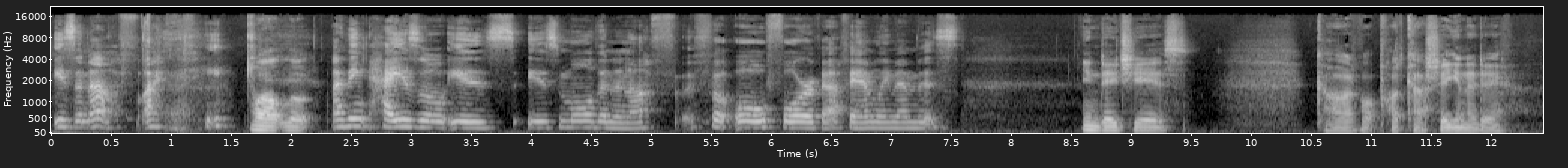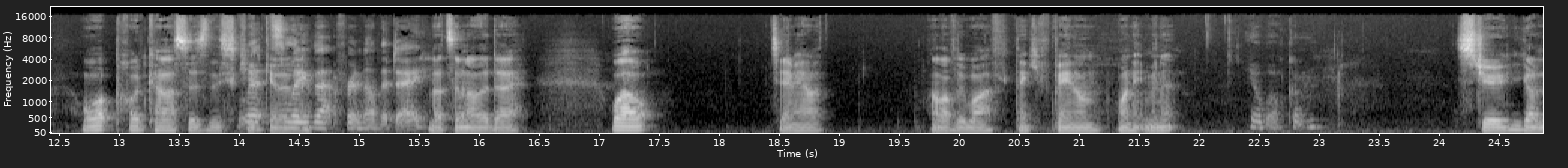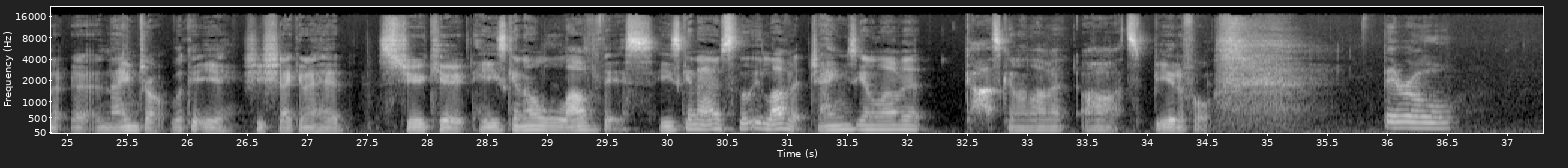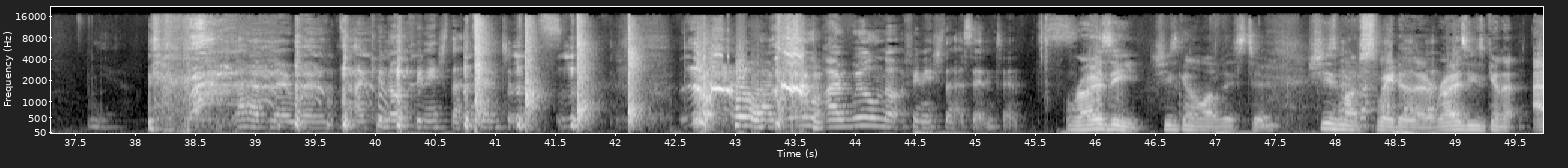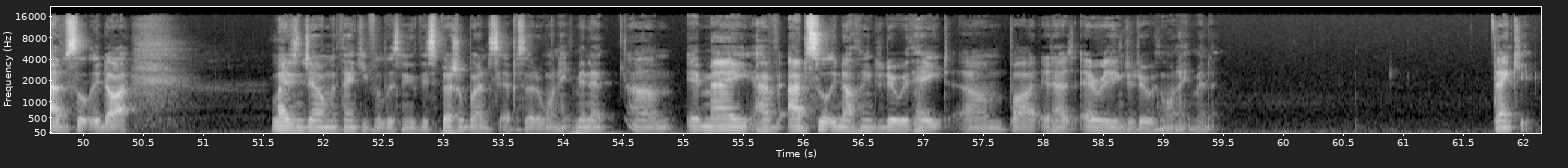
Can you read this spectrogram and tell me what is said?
is enough. I think. Well, look, I think Hazel is is more than enough for all four of our family members. indeed she is. God, what podcast is she gonna do? What podcast is this kid Let's gonna leave do? that for another day. That's another day. Well, Sam Howard, my lovely wife, thank you for being on One Hit Minute. You're welcome. Stu, you got a, a name drop. Look at you. She's shaking her head. Stu Cute. He's going to love this. He's going to absolutely love it. Jamie's going to love it. Gar's going to love it. Oh, it's beautiful. They're all. Yeah. I have no words. I cannot finish that sentence. I will, I will not finish that sentence. Rosie, she's to love this too. She's much sweeter though. Rosie's to absolutely die. Ladies and gentlemen, thank you for listening to this special bonus episode of One Heat Minute. Um, it may have absolutely nothing to do with heat, um, but it has everything to do with One Heat Minute. Thank you.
